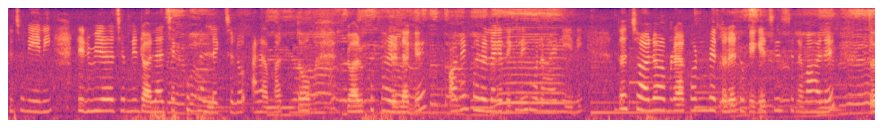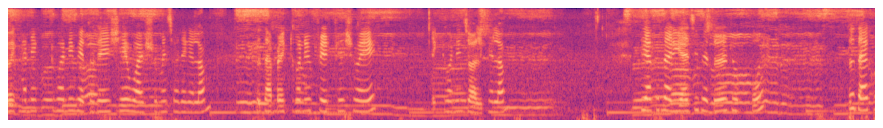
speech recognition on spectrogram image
কিছু নিয়ে নিই। টেডি বিয়ার আছে এমনি ডল আছে, খুব ভালো লাগছিল। আর আমার তো ডল খুব ভালো লাগে। অনেক ভালো লাগে দেখলেই মনে হয় নিয়ে নিই। তো চলো আমরা এখন ভেতরে ঢুকে গেছি সিনেমা হলে তো এখানে একটুখানি ভেতরে এসে ওয়াশরুমে চলে গেলাম। তো তারপর একটুখানি ফ্রেশ ফ্রেশ হয়ে একটুখানি জল খেলাম। এখন দাঁড়িয়ে আছি ভেতরে ঢুকবো। তো দেখো,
